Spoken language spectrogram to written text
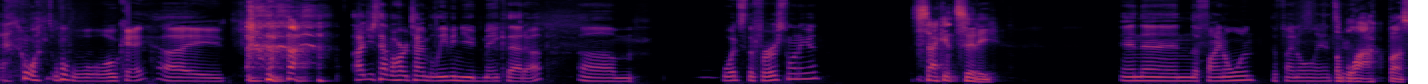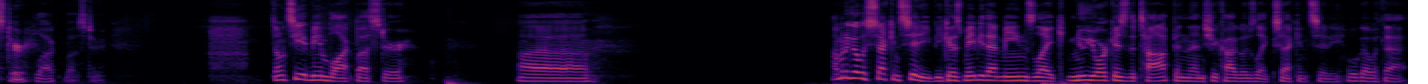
Okay. I I just have a hard time believing you'd make that up. Um, what's the first one again? Second City. And then the final one, the final answer. A blockbuster. blockbuster. Don't see it being blockbuster. Uh, I'm gonna go with second city because maybe that means like New York is the top and then Chicago's like second city. We'll go with that.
